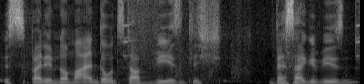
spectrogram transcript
ist bei dem normalen Don't Starve wesentlich besser gewesen.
